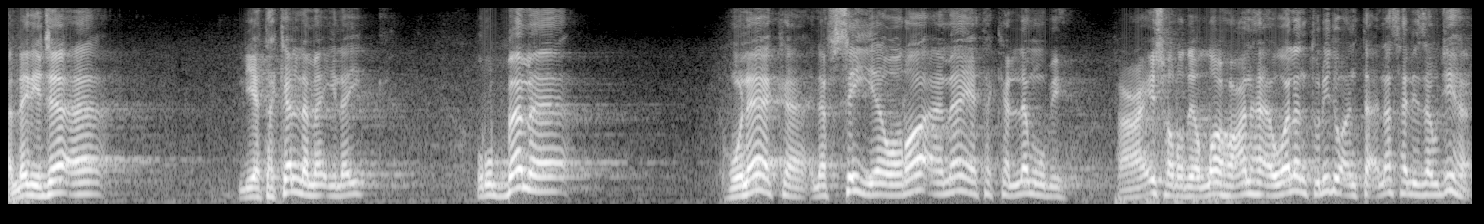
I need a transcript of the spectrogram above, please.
الذي جاء ليتكلم إليك. ربما هناك نفسية وراء ما يتكلم به. فعائشة رضي الله عنها اولا تريد أن تأنس لزوجها.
